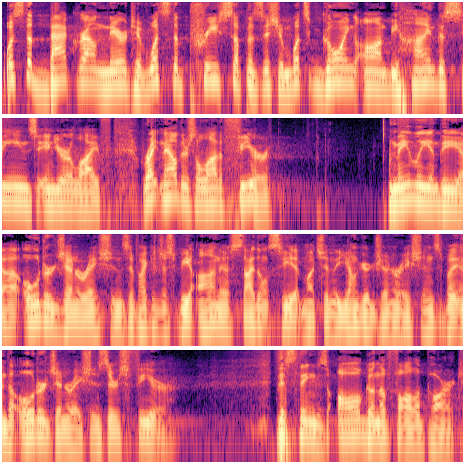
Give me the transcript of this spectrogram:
What's the background narrative? What's the presupposition? What's going on behind the scenes in your life? Right now, there's a lot of fear, mainly in the uh, older generations. If I could just be honest, I don't see it much in the younger generations, but in the older generations, there's fear. This thing's all going to fall apart,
